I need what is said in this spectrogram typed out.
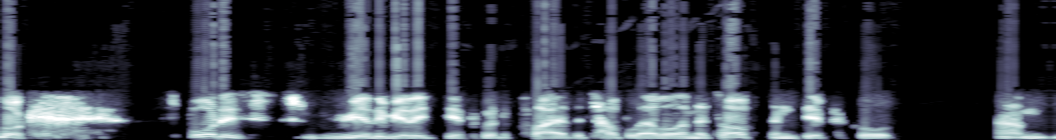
look, sport is really really difficult to play at the top level, and it's often difficult um,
